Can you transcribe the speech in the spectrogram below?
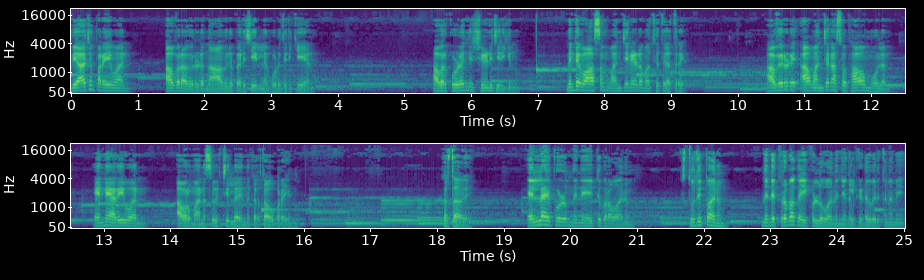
വ്യാജം പറയുവാൻ അവർ അവരുടെ നാവിന് പരിശീലനം കൊടുത്തിരിക്കുകയാണ്. അവർ കുഴഞ്ഞു ക്ഷീണിച്ചിരിക്കുന്നു. നിന്റെ വാസം വഞ്ചനയുടെ മധ്യത്തിലത്രേ. അവരുടെ ആ വഞ്ചന സ്വഭാവം മൂലം എന്നെ അറിയുവാൻ അവർ മനസ്സ് വെച്ചില്ല എന്ന് കർത്താവ് പറയുന്നു. കർത്താവെ എല്ലായ്പ്പോഴും നിന്നെ ഏറ്റുപറവാനും സ്തുതിപ്പാനും നിന്റെ കൃപ കൈക്കൊള്ളുവാനും ഞങ്ങൾക്ക് ഇടവരുത്തണമേ.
